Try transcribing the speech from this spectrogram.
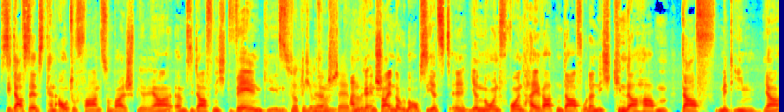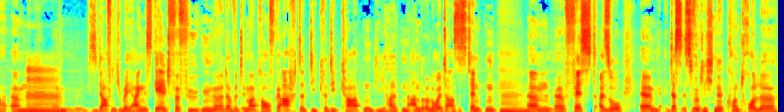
Sie darf selbst kein Auto fahren zum Beispiel, ja. Ähm, sie darf nicht wählen gehen. Das ist wirklich unvorstellbar. Ähm, andere entscheiden darüber, ob sie jetzt äh, ihren neuen Freund heiraten darf oder nicht, Kinder haben darf mit ihm, ja. Ähm, mm. sie darf nicht über ihr eigenes Geld verfügen, ne? Da wird immer drauf geachtet. Die Kreditkarten, die halten andere Leute, Assistenten mm. äh, fest. Also ähm, das ist wirklich eine Kontrolle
